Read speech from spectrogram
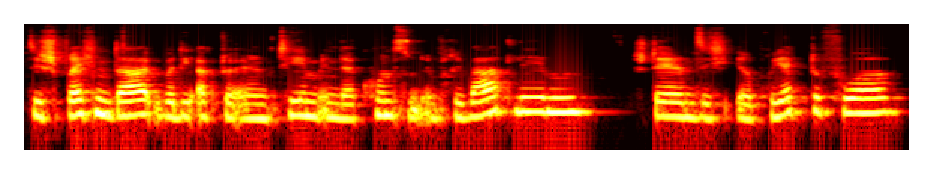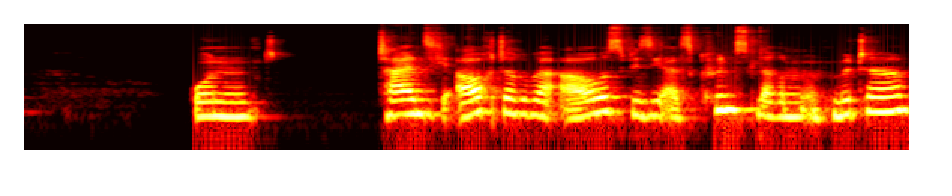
Sie sprechen da über die aktuellen Themen in der Kunst und im Privatleben, stellen sich ihre Projekte vor und teilen sich auch darüber aus, wie sie als Künstlerinnen und Mütter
